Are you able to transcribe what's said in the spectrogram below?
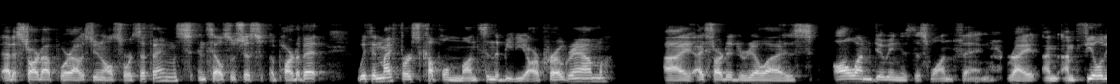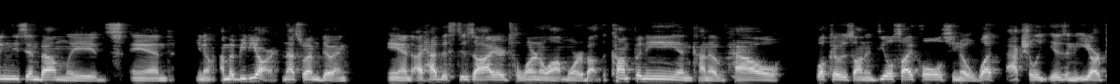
at a startup where I was doing all sorts of things, and sales was just a part of it. Within my first couple months in the BDR program, I, I started to realize all I'm doing is this one thing, right? I'm, I'm fielding these inbound leads, and you know I'm a BDR, and that's what I'm doing. And I had this desire to learn a lot more about the company and kind of how what goes on in deal cycles, you know, what actually is an ERP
